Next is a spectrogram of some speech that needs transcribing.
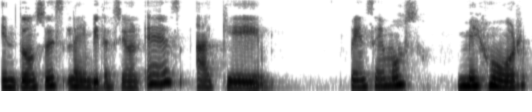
Entonces la invitación es a que pensemos mejor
